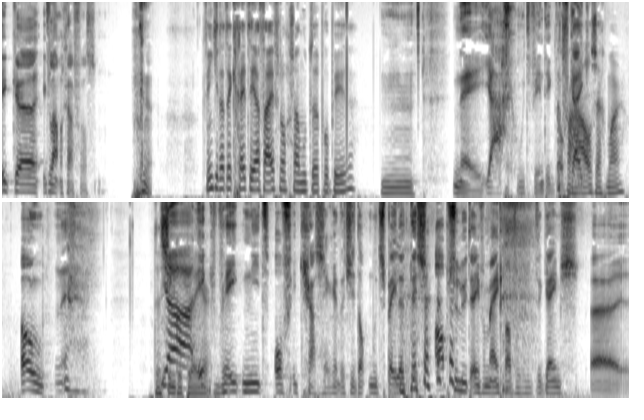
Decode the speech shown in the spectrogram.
ik, uh, ik laat me graag verrassen. vind je dat ik GTA 5 nog zou moeten proberen? Mm, nee, ja, goed vind ik dat. Het verhaal, Kijk, zeg maar. Oh, de ja, ik weet niet of ik ga zeggen dat je dat moet spelen. Het is absoluut een van mijn favoriete games uh,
